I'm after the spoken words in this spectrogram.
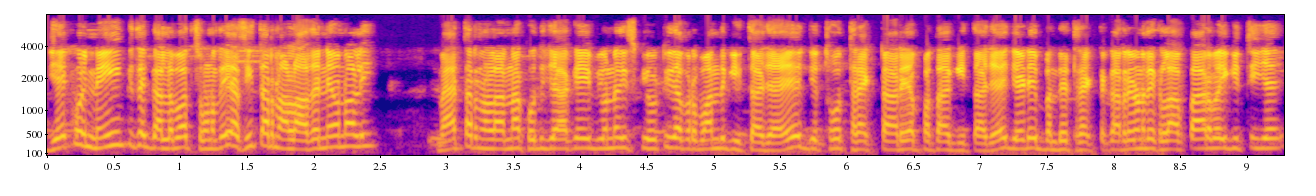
ਜੇ ਕੋਈ ਨਹੀਂ ਕਿਤੇ ਗੱਲਬਾਤ ਸੁਣਦੇ, ਅਸੀਂ ਧਰਨਾ ਲਾ ਦਿੰਨੇ ਉਹਨਾਂ ਲਈ। ਮੈਂ ਧਰਨਾ ਲਾਣਾ ਖੁਦ ਜਾ ਕੇ ਵੀ ਉਹਨਾਂ ਦੀ ਸਿਕਿਉਰਿਟੀ ਦਾ ਪ੍ਰਬੰਧ ਕੀਤਾ ਜਾਏ, ਜਿੱਥੋਂ ਥ੍ਰੈਕਟ ਆ ਰਿਹਾ, ਪਤਾ ਕੀਤਾ ਜਾਏ, ਜਿਹੜੇ ਬੰਦੇ ਥ੍ਰੈਕਟ ਕਰ ਰਹੇ, ਉਹਨਾਂ ਦੇ ਖਿਲਾਫ ਕਾਰਵਾਈ ਕੀਤੀ ਜਾਏ।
